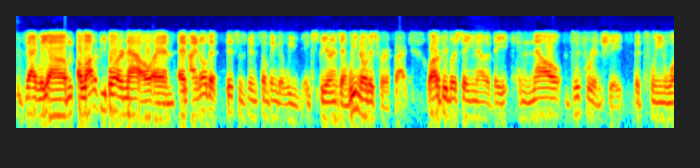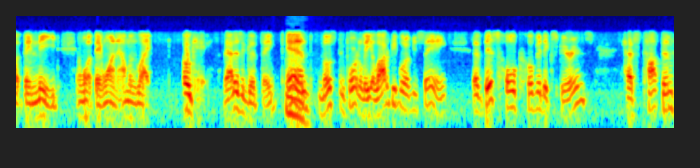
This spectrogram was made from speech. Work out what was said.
exactly. Um, a lot of people are now, and and I know that this has been something that we've experienced, and we know this for a fact. A lot of people are saying now that they can now differentiate between what they need and what they want. I'm like, okay, that is a good thing. Mm. And most importantly, a lot of people have been saying that this whole COVID experience has taught them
